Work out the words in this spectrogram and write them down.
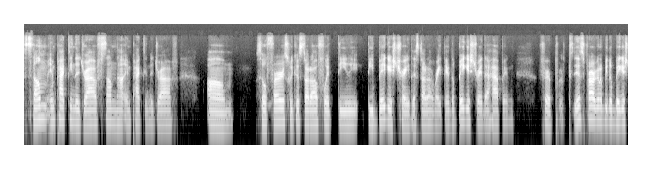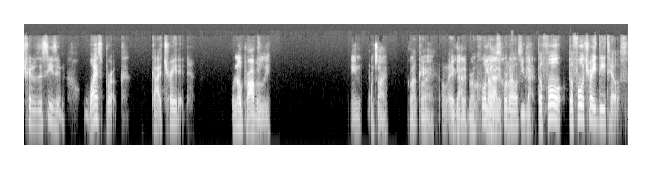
Some impacting the draft, some not impacting the draft. Um, so first we could start off with the the biggest trade that started out right there. The biggest trade that happened for this is probably gonna be the biggest trade of the season. Westbrook got traded. Well, no, probably. I'm sorry. Go, okay. Go ahead. Oh, you got it, bro. Who you knows? It, Who knows? You got it. the full the full trade details.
